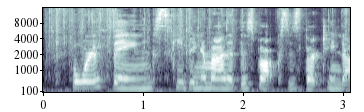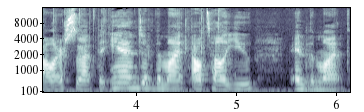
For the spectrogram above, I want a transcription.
four things, keeping in mind that this box is $13. So at the end of the month, I'll tell you, end of the month,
